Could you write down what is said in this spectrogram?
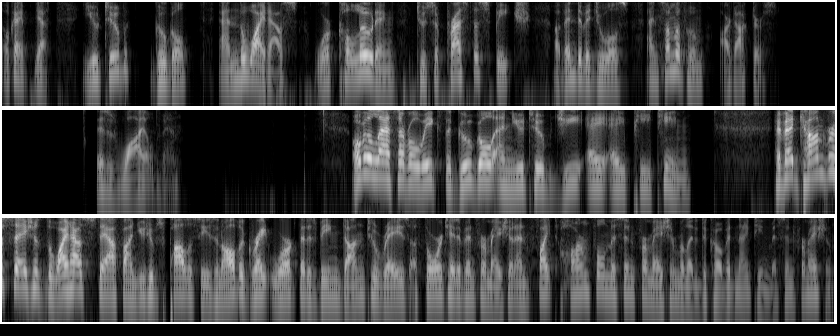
Okay, yeah. YouTube, Google, and the White House were colluding to suppress the speech of individuals, and some of whom are doctors. This is wild, man. Over the last several weeks, the Google and YouTube GAPP team have had conversations with the White House staff on YouTube's policies and all the great work that is being done to raise authoritative information and fight harmful misinformation related to COVID 19 misinformation.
